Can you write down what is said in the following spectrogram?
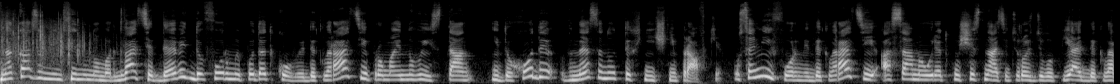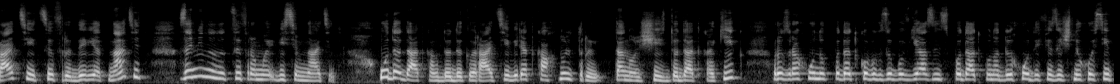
Наказом Мінфіну номер 29 до форми податкової декларації про майновий стан і доходи внесено технічні правки. У самій формі декларації, а саме у рядку 16 розділу 5 декларації цифри 19 замінено цифрами 18. У додатках до декларації в рядках 03 та 06 додатка КІК розрахунок податкових зобов'язань з податку на доходи фізичних осіб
